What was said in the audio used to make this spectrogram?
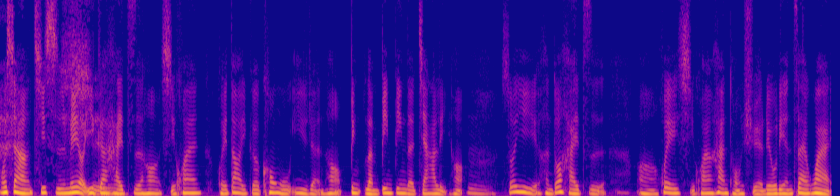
我想，其实没有一个孩子哈喜欢回到一个空无一人哈冰冷冰冰的家里哈。嗯，所以很多孩子嗯会喜欢和同学流连在外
